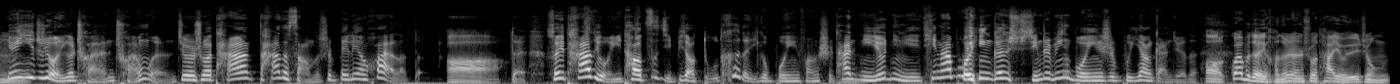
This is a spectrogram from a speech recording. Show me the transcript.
因为嗯一直有一个传传闻，就是说她她的嗓子是被练坏了的。啊，对，所以他有一套自己比较独特的一个播音方式。他，嗯你就你听他播音跟邢志斌播音是不一样感觉的。哦，怪不得对很多人说他有一种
